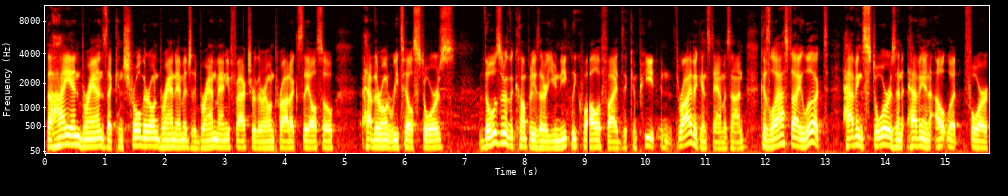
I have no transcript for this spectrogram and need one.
The high-end brands that control their own brand image, they brand manufacture their own products, they also have their own retail stores those are the companies that are uniquely qualified to compete and thrive against Amazon. Because last I looked, having stores and having an outlet for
